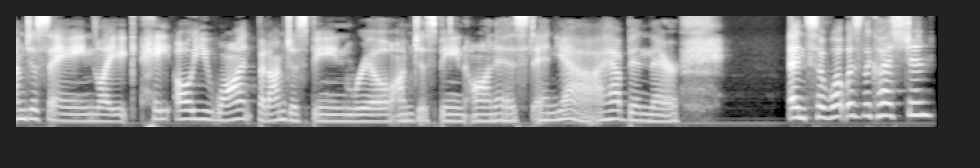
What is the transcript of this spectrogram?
I'm just saying, like, hate all you want, but I'm just being real. I'm just being honest. And yeah, I have been there. And so, what was the question?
